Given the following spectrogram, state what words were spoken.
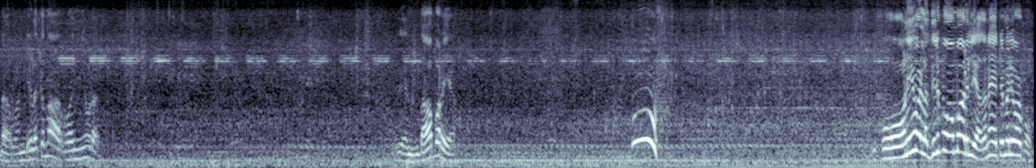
ഇതാ, വണ്ടികളൊക്കെ നിറഞ്ഞൂടെ എന്താ പറയാ? ഫോണി വെള്ളത്തിൽ പോകാൻ പാടില്ല. അതാണ് ഏറ്റവും വലിയ കുഴപ്പം.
